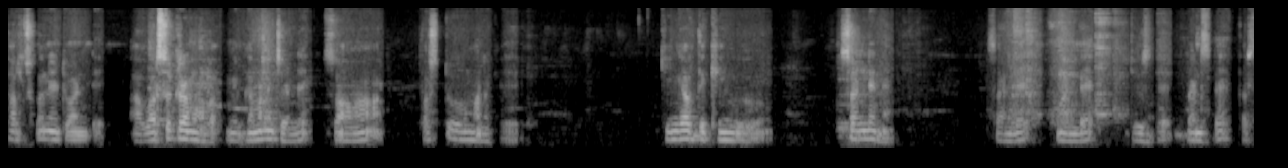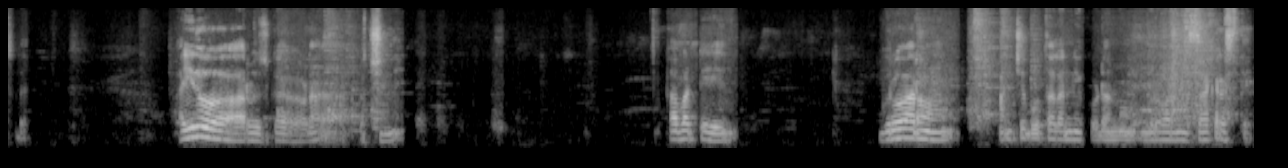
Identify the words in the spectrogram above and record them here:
తలుచుకునేటువంటి ఆ వరుస క్రమంలో మీరు గమనించండి. సో ఫస్ట్ మనకి కింగ్ ఆఫ్ ది కింగ్ సండేనే Sunday Monday Tuesday Wednesday Thursday ఐదో రోజుగా కూడా వచ్చింది. కాబట్టి గురువారం పంచభూతాలన్నీ కూడాను గురువారం సహకరిస్తాయి.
